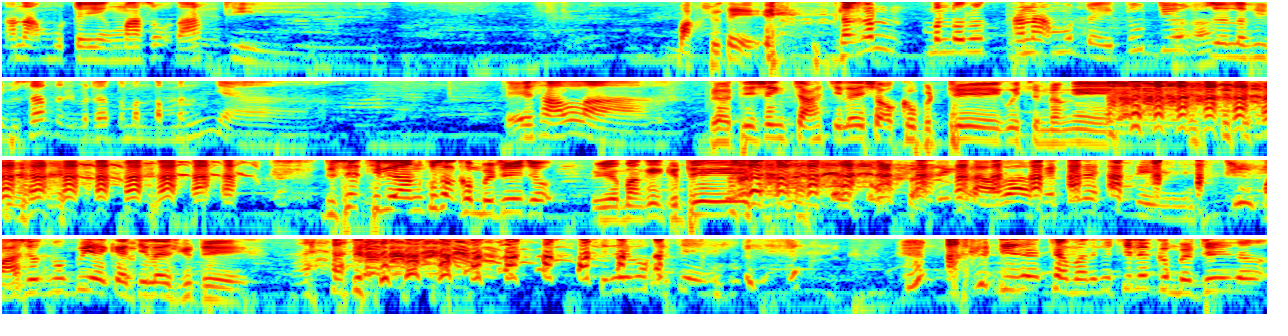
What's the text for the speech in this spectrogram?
anak muda yang masuk tadi. Maksudnya Nah kan menurut anak muda itu dia sudah lebih besar daripada teman-temannya. Dia salah. berarti sing cah cilik sok gede kuwi jenenge. Dhisik cilikanku sak gembede, Cuk. ya mangke gede. Tadi kan awal kecilnya gede. Maksudmu piye kecil gede? Mau gede. Aku di zaman kecil gembede, Cuk.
